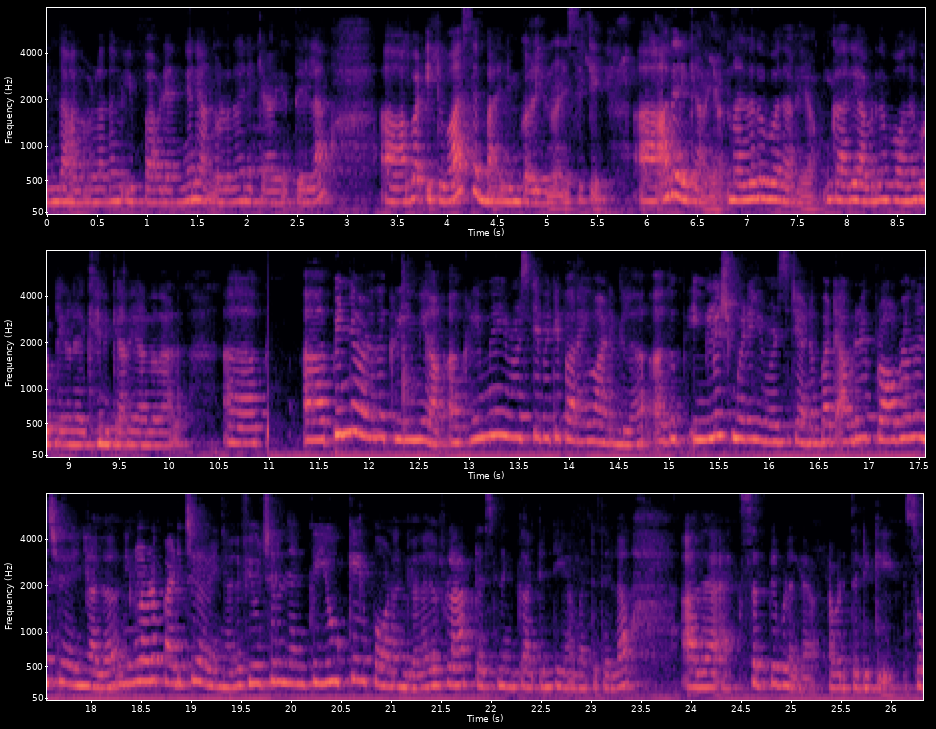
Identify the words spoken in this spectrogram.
എന്താണെന്നുള്ളതും ഇപ്പം അവിടെ എങ്ങനെയാണെന്നുള്ളതും എനിക്കറിയത്തില്ല. But it was a bilingual university അതെനിക്കറിയാം. നല്ലതുപോലെ അറിയാം. കാര്യം അവിടുന്ന് പോകുന്ന കുട്ടികളെയൊക്കെ എനിക്കറിയാവുന്നതാണ്. പിന്നെ ഉള്ളത് ക്രീമിയ. ക്രീമിയ യൂണിവേഴ്സിറ്റിയെ പറ്റി പറയുവാണെങ്കിൽ അത് ഇംഗ്ലീഷ് മീഡിയം യൂണിവേഴ്സിറ്റിയാണ് ബട്ട് അവിടെ ഒരു പ്രോബ്ലം എന്ന് വെച്ച് കഴിഞ്ഞാൽ നിങ്ങളവിടെ പഠിച്ചു കഴിഞ്ഞാൽ ഫ്യൂച്ചറിൽ ഞങ്ങൾക്ക് യു കെ പോകണമെങ്കിൽ അതായത് ഫ്ലാറ്റ് ടെസ്റ്റ് നിങ്ങൾക്ക് അറ്റൻഡ് ചെയ്യാൻ പറ്റത്തില്ല. അത് അക്സെപ്റ്റബിൾ അല്ല അവിടുത്തെ ഡിഗ്രി സോ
